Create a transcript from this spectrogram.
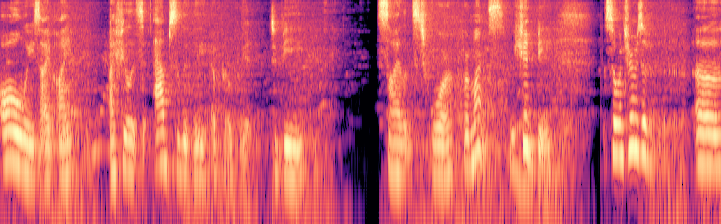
always, I, I, I feel it's absolutely appropriate to be silenced for, for months. We should be. So, in terms of uh,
